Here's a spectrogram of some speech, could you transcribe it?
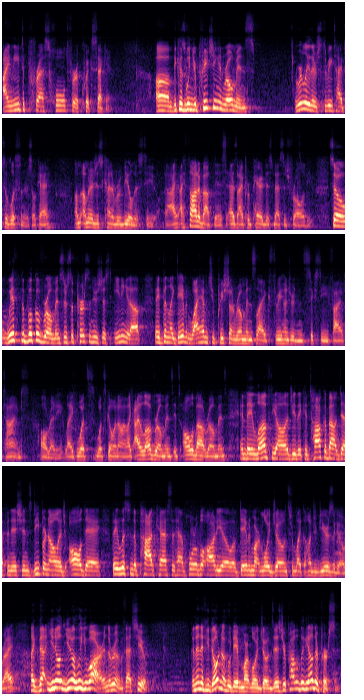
I need to press hold for a quick second. Um, because when you're preaching in Romans, really there's three types of listeners, okay? I'm, I'm going to just kind of reveal this to you. I, I thought about this as I prepared this message for all of you. So, with the book of Romans, there's the person who's just eating it up. They've been like, David, why haven't you preached on Romans like 365 times? already. Like, what's, what's going on? Like, I love Romans. It's all about Romans. And they love theology. They can talk about definitions, deeper knowledge all day. They listen to podcasts that have horrible audio of David Martyn Lloyd Jones from like 100 years ago, right? Like, that, you know, you know who you are in the room if that's you. And then if you don't know who David Martyn Lloyd Jones is, you're probably the other person.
